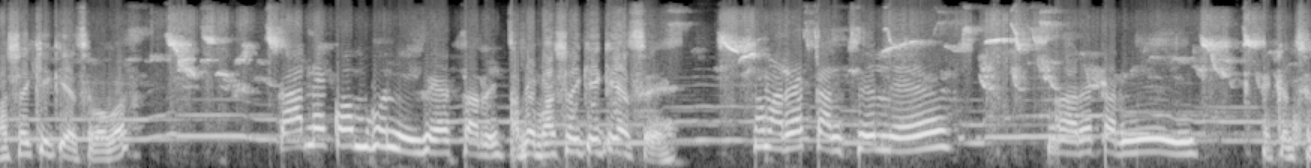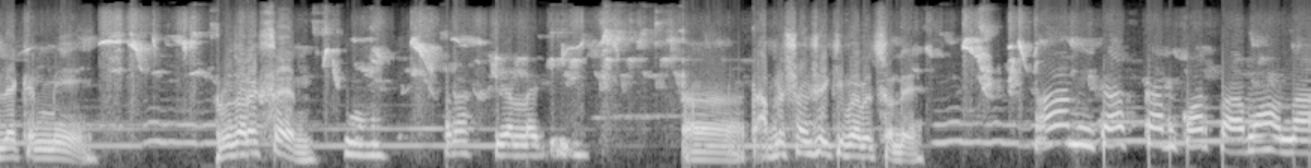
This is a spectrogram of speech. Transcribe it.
বাসায় কে কে আছে বাবা? কানে কম হনি বেচারে আপনার বাসায় কে কে আছে? আমার একখান ছেলে আর একখান মেয়ে। একজন ছেলে একজন মেয়ে। রোজা রাখছেন? রাখছি আল্লাহ আপনার সংসার কীভাবে চলে? আমি কাজ কাম করতাম না।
